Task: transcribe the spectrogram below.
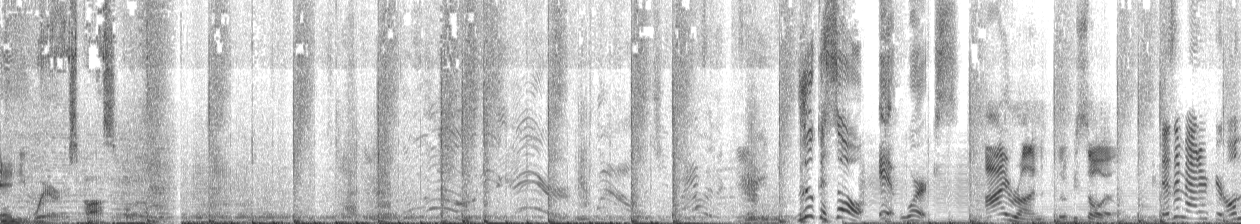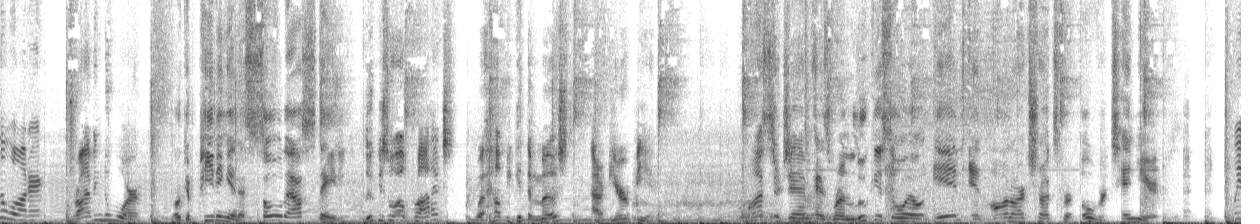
anywhere is possible. Lucas Oil, it works. I run Lucas Oil. It doesn't matter if you're on the water, Driving to work, or competing in a sold out stadium. Lucas Oil products will help you get the most out of your vehicle. Monster Jam has run Lucas Oil in and on our trucks for over 10 years. we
